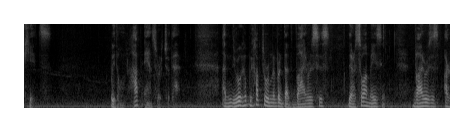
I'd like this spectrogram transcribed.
kids? We don't have answer to that. And we have to remember that viruses, they are so amazing. Viruses are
